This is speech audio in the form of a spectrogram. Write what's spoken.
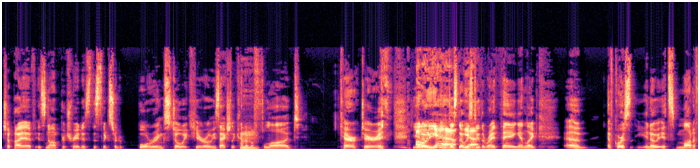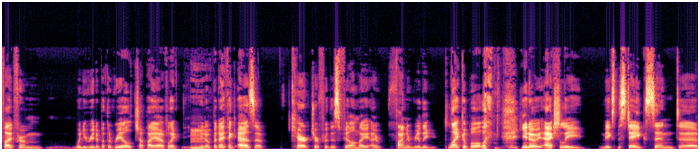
chapayev is not portrayed as this like sort of boring stoic hero he's actually kind of a Hmm. flawed character you Oh, know he- he, yeah, doesn't always yeah. do the right thing and like um of course you know it's modified from when you read about the real chapayev like you Hmm. know but i think as a character for this film i, I find him really likable you know actually makes mistakes and uh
